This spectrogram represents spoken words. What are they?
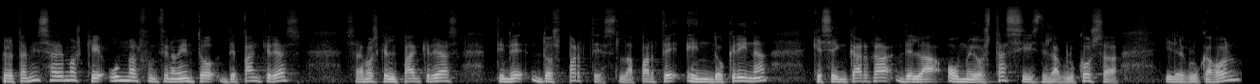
Pero también sabemos que un mal funcionamiento de páncreas, sabemos que el páncreas tiene dos partes, la parte endocrina, que se encarga de la homeostasis de la glucosa y del glucagón,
